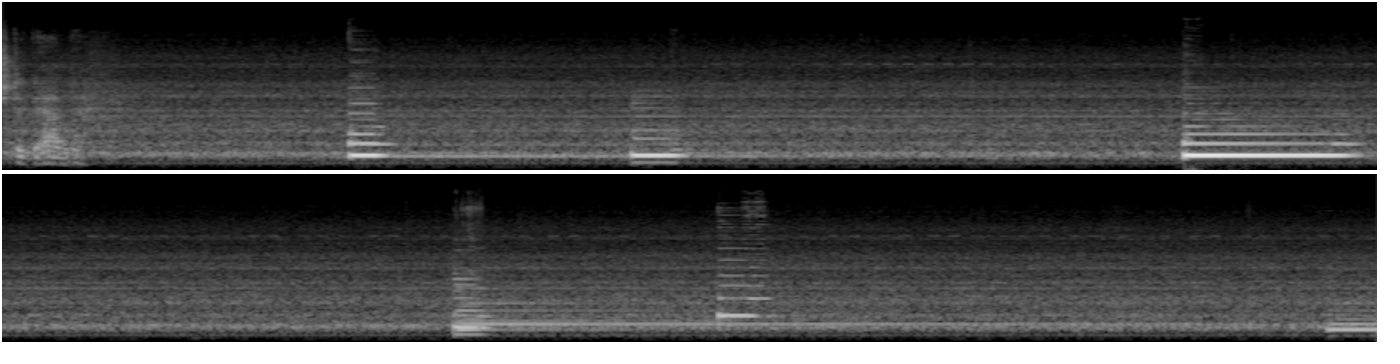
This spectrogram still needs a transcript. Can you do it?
switched again. Mm-hmm.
